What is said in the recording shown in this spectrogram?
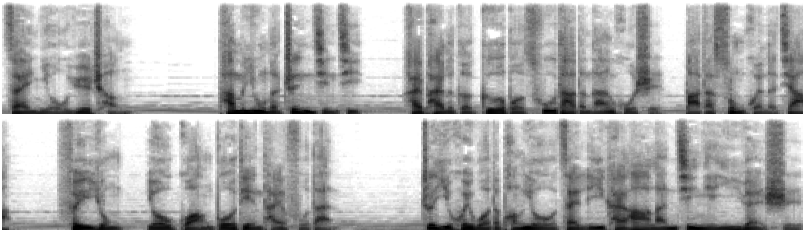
在纽约城，他们用了镇静剂。还派了个胳膊粗大的男护士把他送回了家，费用由广播电台负担。这一回，我的朋友在离开阿兰纪念医院时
